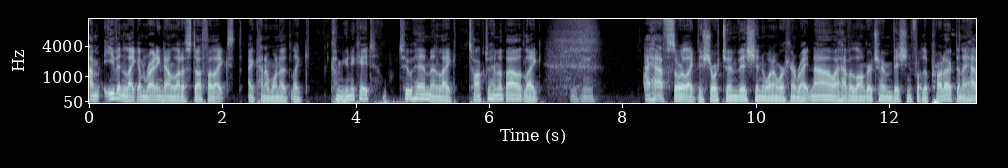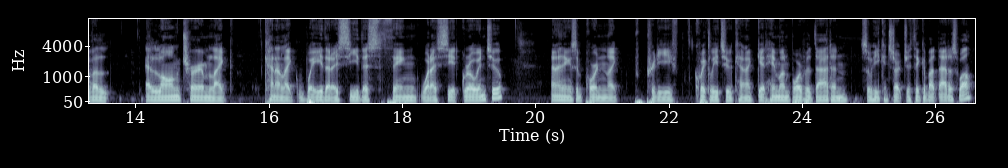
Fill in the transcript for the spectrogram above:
I'm even like I'm writing down a lot of stuff. I like I kind of want to like communicate to him and like talk to him about like. Mm-hmm. I have sort of like the short term vision, what I'm working on right now. I have a longer term vision for the product, and I have a a long term like kind of like way that I see this thing, what I see it grow into. And I think it's important, like pretty quickly, to kind of get him on board with that, and so he can start to think about that as well.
